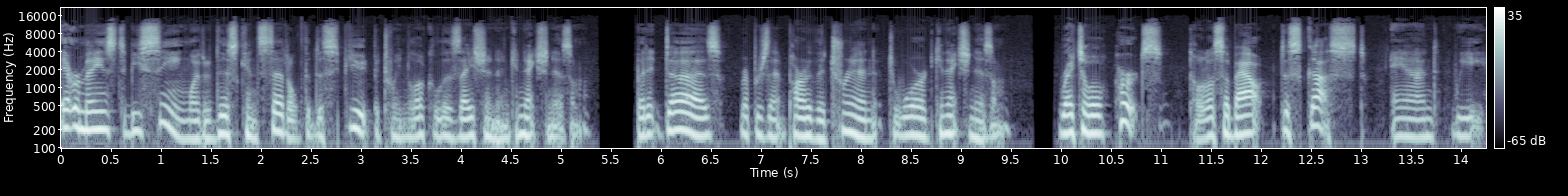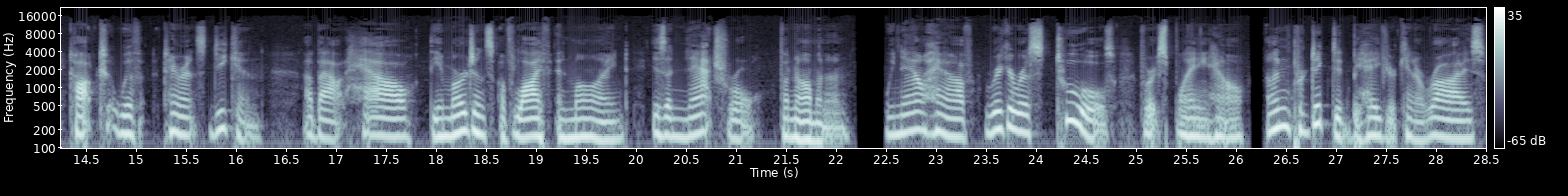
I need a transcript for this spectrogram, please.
It remains to be seen whether this can settle the dispute between localization and connectionism but it does represent part of the trend toward connectionism. Rachel Herz told us about disgust, and we talked with Terence Deacon about how the emergence of life and mind is a natural phenomenon. We now have rigorous tools for explaining how unpredicted behavior can arise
